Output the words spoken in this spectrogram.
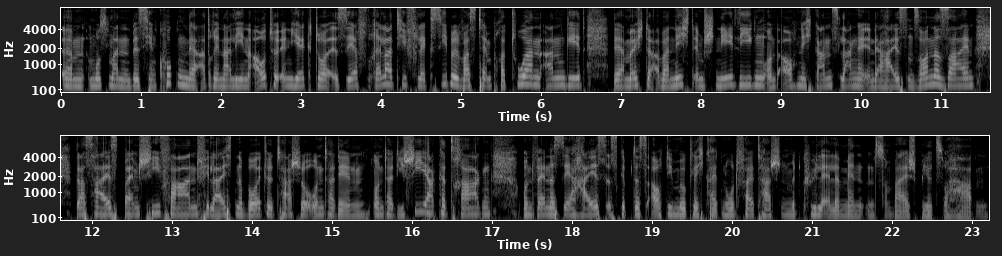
ähm, muss man ein bisschen gucken. Der Adrenalin-Autoinjektor ist sehr relativ flexibel, was Temperaturen angeht. Der möchte aber nicht nicht im Schnee liegen und auch nicht ganz lange in der heißen Sonne sein. Das heißt, beim Skifahren vielleicht eine Beuteltasche unter, den, unter die Skijacke tragen. Und wenn es sehr heiß ist, gibt es auch die Möglichkeit, Notfalltaschen mit Kühlelementen zum Beispiel zu haben.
